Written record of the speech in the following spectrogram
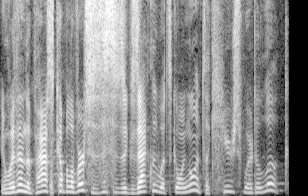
And within the past couple of verses, this is exactly what's going on. It's like, here's where to look.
